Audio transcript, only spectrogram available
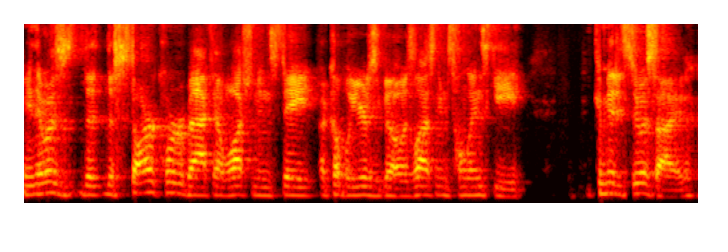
I mean, there was the, the star quarterback at Washington State a couple years ago. His last name is Hilinski, committed suicide.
